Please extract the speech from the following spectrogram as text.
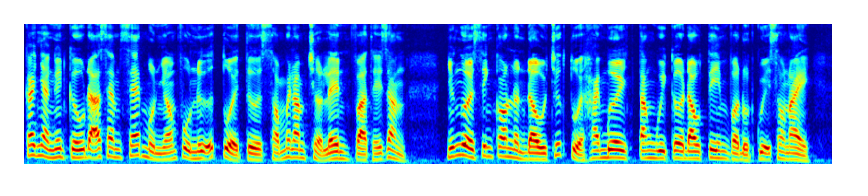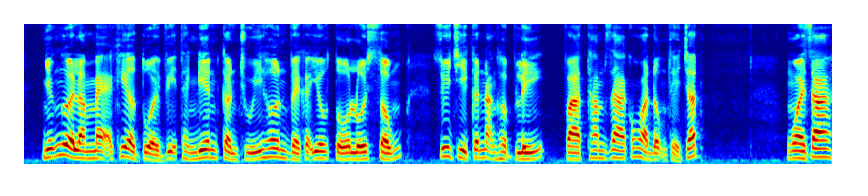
Các nhà nghiên cứu đã xem xét một nhóm phụ nữ tuổi từ 65 trở lên và thấy rằng những người sinh con lần đầu trước tuổi 20 tăng nguy cơ đau tim và đột quỵ sau này. Những người làm mẹ khi ở tuổi vị thành niên cần chú ý hơn về các yếu tố lối sống, duy trì cân nặng hợp lý và tham gia các hoạt động thể chất. Ngoài ra,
